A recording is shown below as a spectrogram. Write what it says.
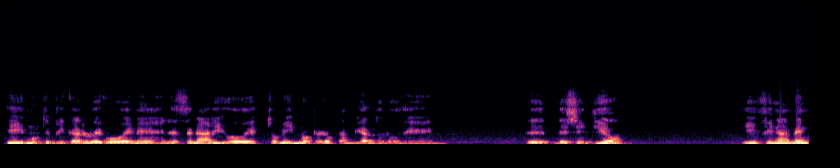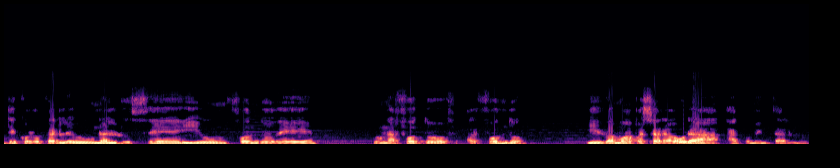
y multiplicar luego en el escenario esto mismo, pero cambiándolo de, de, sitio. Y finalmente colocarle unas luces y un fondo de una foto al fondo. Y vamos a pasar ahora a comentarlo.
